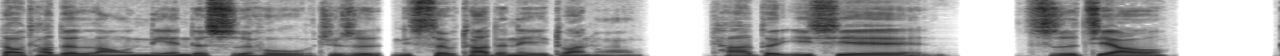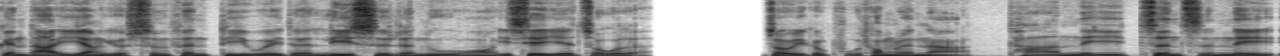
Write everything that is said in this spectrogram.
到他的老年的时候，就是你收他的那一段，哈，他的一些知交，跟他一样有身份地位的历史人物，哦，一些也走了。作为一个普通人呐，他那一阵子那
